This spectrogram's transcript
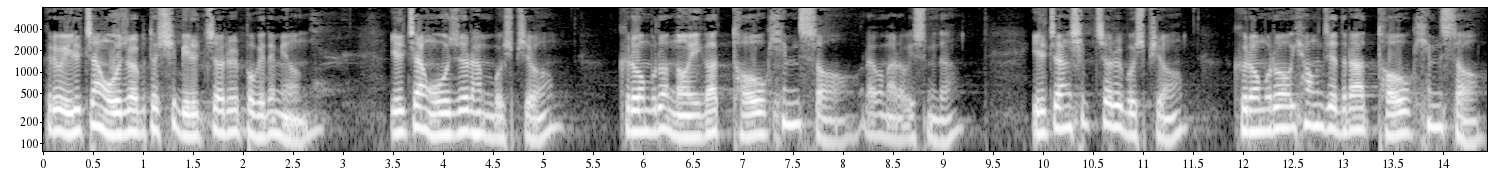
그리고 1장 5절부터 11절을 보게 되면 1장 5절 한번 보십시오. 그러므로 너희가 더욱 힘써 라고 말하고 있습니다. 1장 10절을 보십시오. 그러므로 형제들아 더욱 힘써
